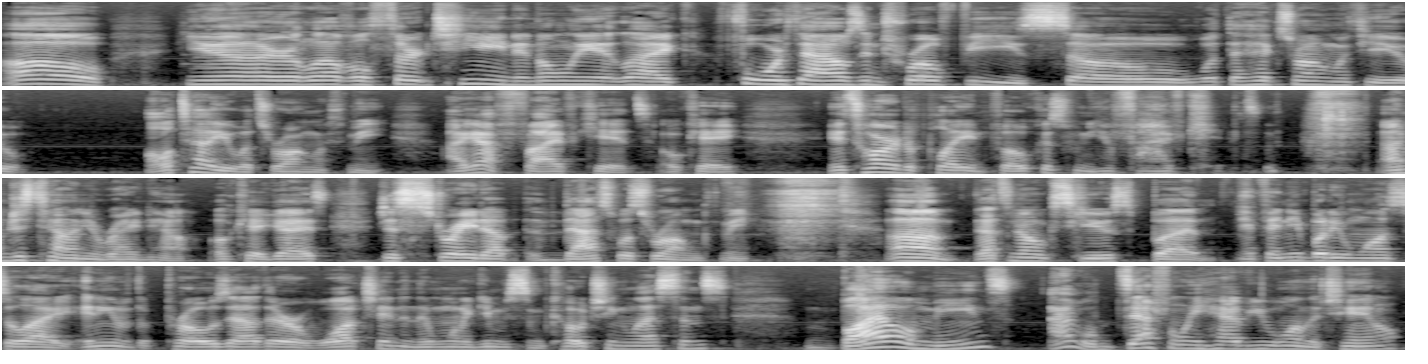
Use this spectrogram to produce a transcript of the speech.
oh, you're level 13 and only at like 4,000 trophies, so what the heck's wrong with you? I'll tell you what's wrong with me. I got five kids, okay? It's hard to play and focus when you have five kids. I'm just telling you right now, okay, guys? Just straight up, that's what's wrong with me. Um, that's no excuse, but if anybody wants to, like, any of the pros out there are watching and they want to give me some coaching lessons, by all means, I will definitely have you on the channel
